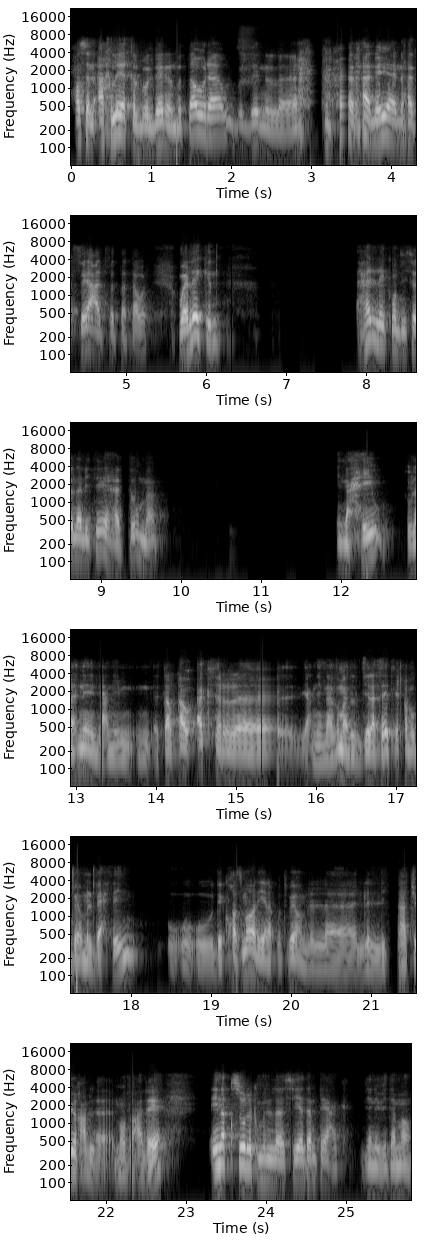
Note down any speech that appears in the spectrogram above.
حسن أخلاق البلدان المتطورة والبلدان الغنية إنها تساعد في التطور. ولكن هل les conditionnalités هذوما ينحيو؟ ولهنا يعني تلقاو أكثر يعني هذوما الدراسات اللي قاموا بهم الباحثين. و heureusement اللي أنا قمت بهم لل littérature على الموضوع هذا ينقصوا لك من السياده نتاعك bien évidemment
